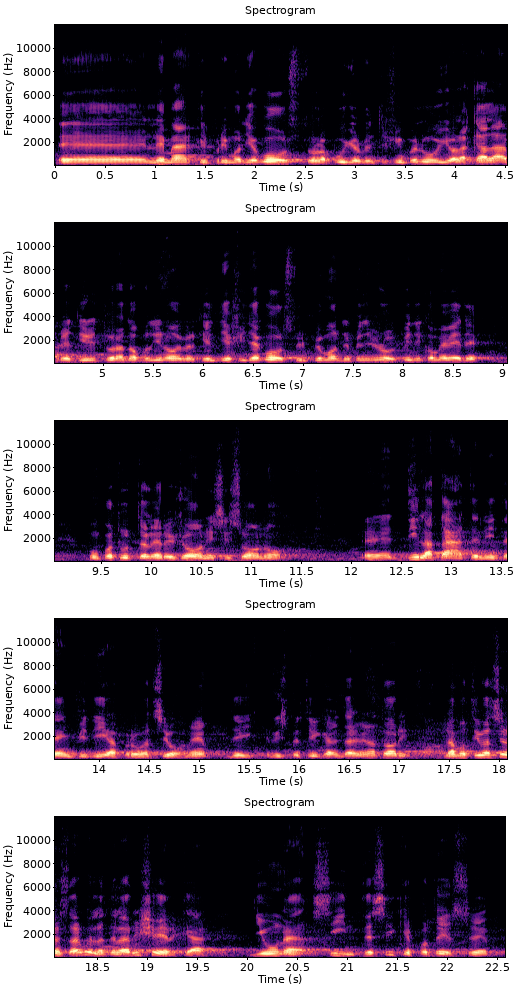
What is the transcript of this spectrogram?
eh, le Marche il primo di agosto, la Puglia il 25 luglio, la Calabria addirittura dopo di noi perché il 10 di agosto, il Piemonte il 15 luglio, quindi come vede un po' tutte le regioni si sono eh, dilatate nei tempi di approvazione dei rispettivi calendari venatori, la motivazione è stata quella della ricerca di una sintesi che potesse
